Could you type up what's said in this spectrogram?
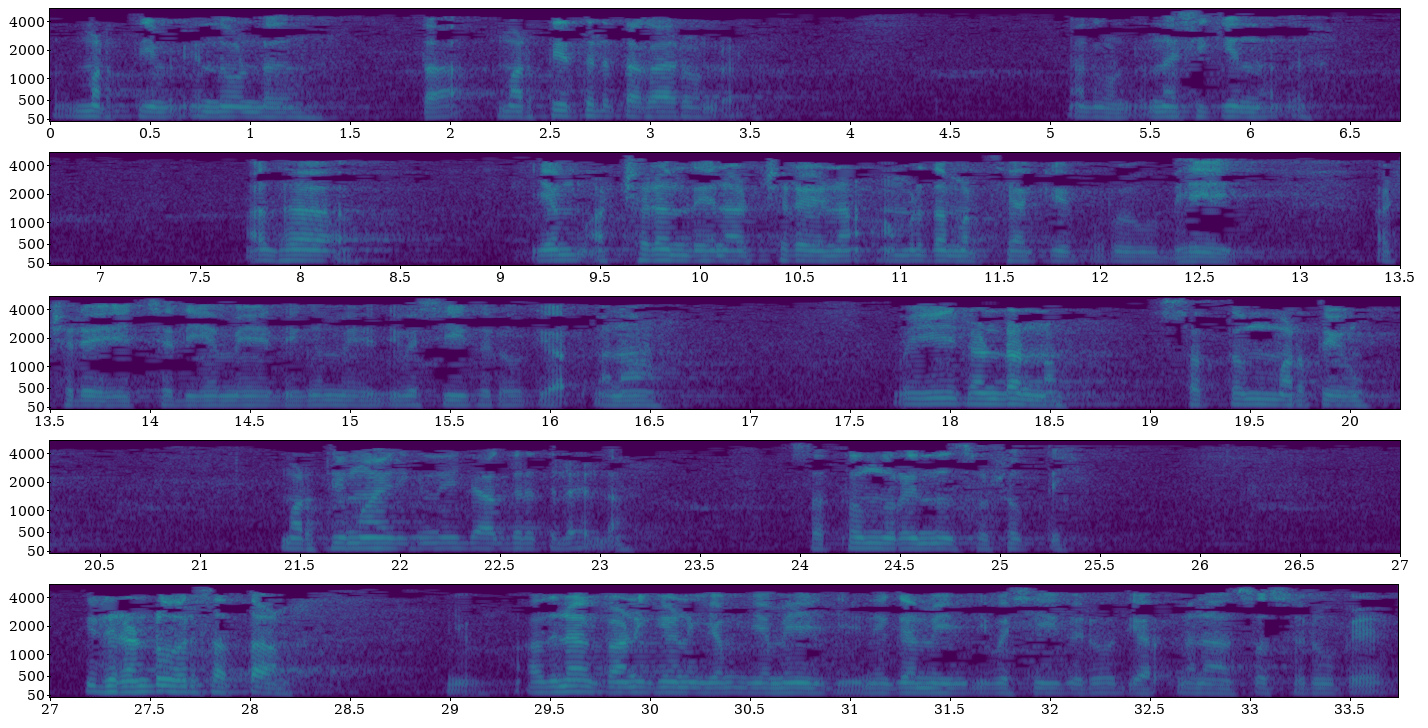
മർത്യം എന്തുകൊണ്ട് മർത്യത്തിൽ തകാരമുണ്ടല്ലോ അതുകൊണ്ട് നശിക്കുന്നത്. അധ എം അക്ഷരം തേന അക്ഷരേണ അമൃതമർത്യാക്കിയ പൂർവേ അക്ഷരേ ചതിയമേ ദിഗമേ ദിവസീകരോതി ആത്മന. ഈ രണ്ടെണ്ണം സത്തും മർത്യവും. മർത്യമായിരിക്കുന്ന ഈ ജാഗ്രതത്തിലല്ല സത്വം എന്ന് പറയുന്നത് സുഷുപ്തി. ഇത് രണ്ടും ഒരു സത്താണ്. അതിനെ കാണിക്കുകയാണ് യം യമേതി നിഗമേതി വശീകരോതി ആത്മന സ്വസ്വരൂപേ.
